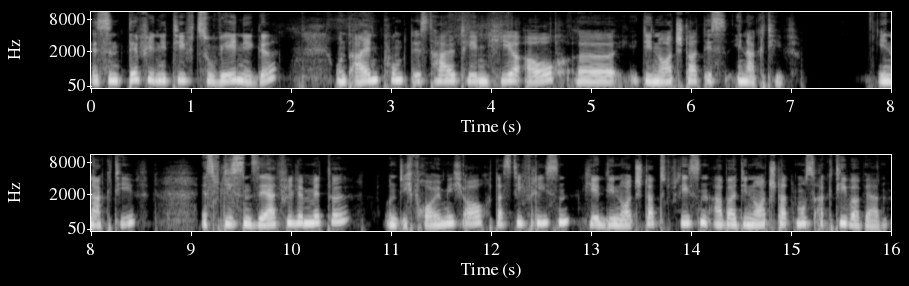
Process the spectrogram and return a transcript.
Es sind definitiv zu wenige. Und ein Punkt ist halt eben hier auch, äh, die Nordstadt ist inaktiv. Inaktiv. Es fließen sehr viele Mittel und ich freue mich auch, dass die fließen, hier in die Nordstadt fließen, aber die Nordstadt muss aktiver werden.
